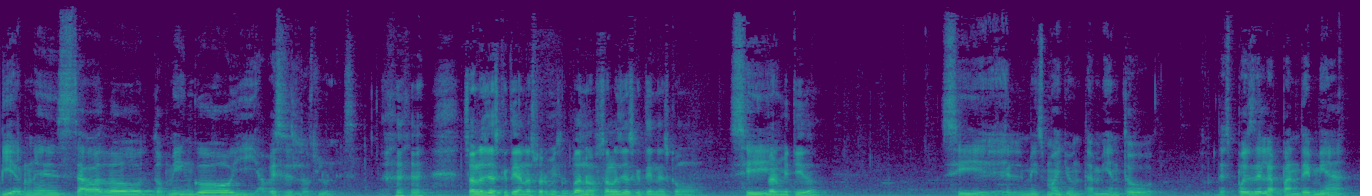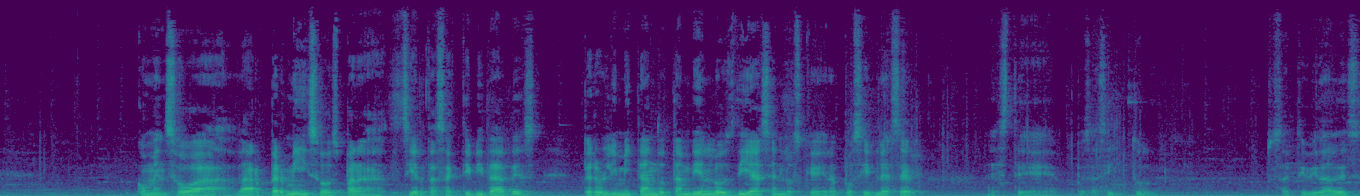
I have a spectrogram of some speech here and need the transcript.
Viernes, sábado, domingo y a veces los lunes. ¿Son los días que te dan los permisos? Bueno, son los días que tienes como Sí, permitido. sí, el mismo ayuntamiento después de la pandemia comenzó a dar permisos para ciertas actividades, pero limitando también los días en los que era posible hacer este pues así tu- tus actividades.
